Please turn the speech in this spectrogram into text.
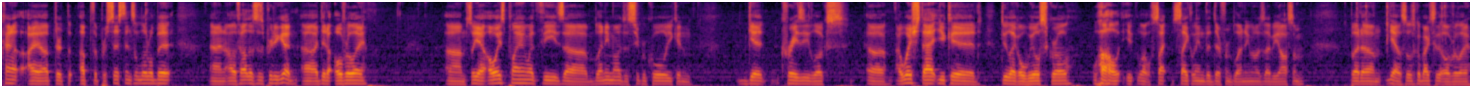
Kind of I upped the, up the persistence a little bit, and I felt this is pretty good. Uh, I did an overlay. Um, so yeah, always playing with these uh, blending modes is super cool. You can get crazy looks. Uh, I wish that you could do like a wheel scroll while while cycling the different blending modes. That'd be awesome. But um, yeah, so let's go back to the overlay.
